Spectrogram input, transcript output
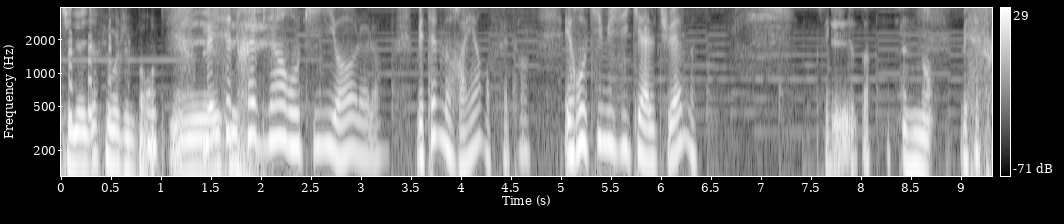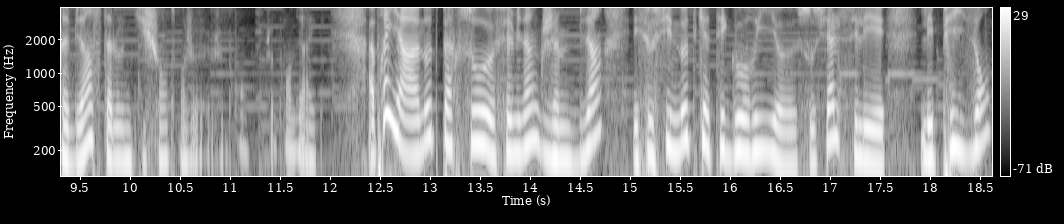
Tu viens de dire que moi j'aime pas Rocky. Mais euh, c'est très bien Rocky. Oh là là. Mais t'aimes rien en fait. hein. Et Rocky musical, tu aimes? Ça n'existe pas. Non. Mais ça serait bien Stallone qui chante, moi je, je prends, je prends direct. Après il y a un autre perso euh, féminin que j'aime bien et c'est aussi une autre catégorie euh, sociale, c'est les, les paysans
